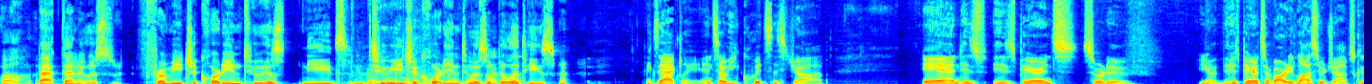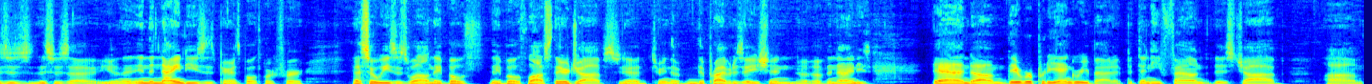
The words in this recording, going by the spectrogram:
Well, back then it was from each accordion to his needs and to each accordion to his abilities. Exactly. And so he quits this job, and his his parents sort of, you know, his parents have already lost their jobs because this, this was a you know in the '90s. His parents both worked for SOEs as well, and they both they both lost their jobs uh, during the, the privatization of the '90s, and um, they were pretty angry about it. But then he found this job um,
